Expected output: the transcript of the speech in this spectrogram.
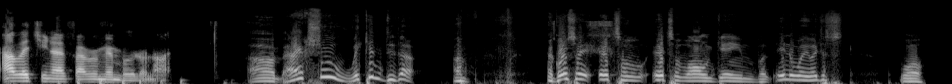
I'll let you know if I remember it or not. Um, actually, we can do that. I'm, I'm gonna say it's a it's a long game, but anyway, I just well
